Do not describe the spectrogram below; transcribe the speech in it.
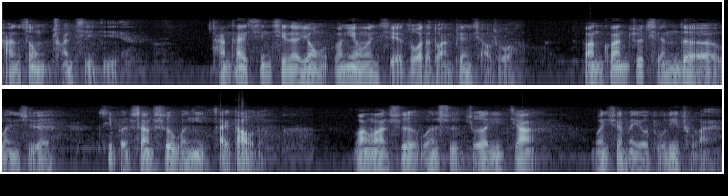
唐宋传奇集。唐代兴起了用文言文写作的短篇小说。反观之前的文学，基本上是文以载道的，往往是文史哲一家，文学没有独立出来。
